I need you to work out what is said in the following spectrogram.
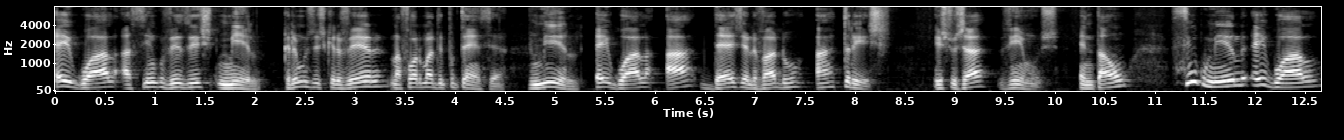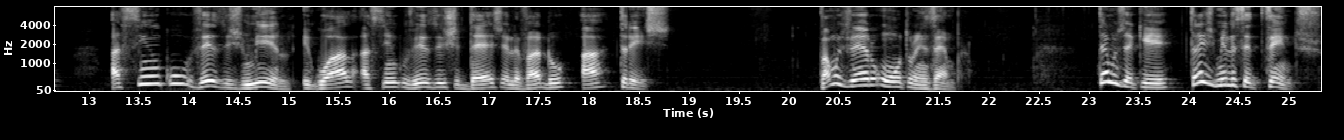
é igual a 5 vezes 1000. Queremos escrever na forma de potência. 1000 é igual a 10 elevado a 3. Isto já vimos. Então, 5 mil é igual a 5 vezes 1000 igual a 5 vezes 10 elevado a 3. Vamos ver um outro exemplo. Temos aqui 3.700.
